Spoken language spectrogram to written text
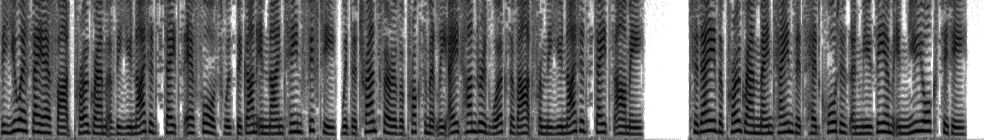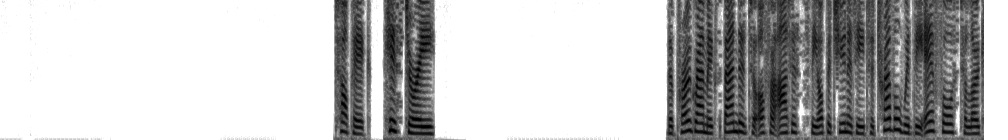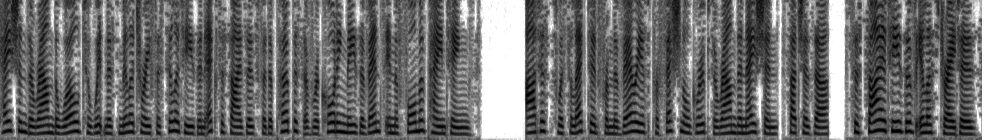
The USAF Art program of the United States Air Force was begun in 1950, with the transfer of approximately 800 works of art from the United States Army. Today the program maintains its headquarters and museum in New York City. History The program expanded to offer artists the opportunity to travel with the Air Force to locations around the world to witness military facilities and exercises for the purpose of recording these events in the form of paintings. Artists were selected from the various professional groups around the nation, such as the Societies of Illustrators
